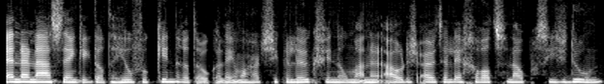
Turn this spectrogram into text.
En daarnaast denk ik dat heel veel kinderen het ook alleen maar hartstikke leuk vinden om aan hun ouders uit te leggen wat ze nou precies doen.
